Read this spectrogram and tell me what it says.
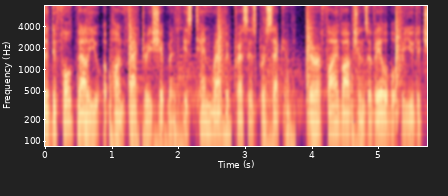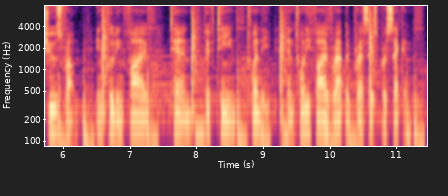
The default value upon factory shipment is 10 rapid presses per second. There are 5 options available for you to choose from, including 5, 10, 15, 20, and 25 rapid presses per second.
